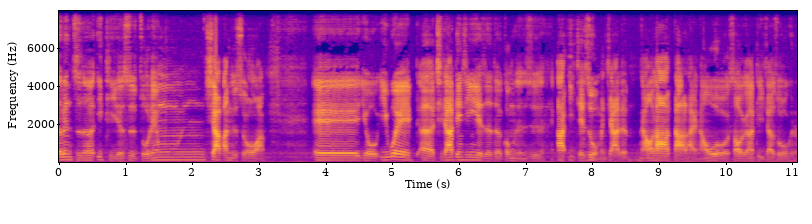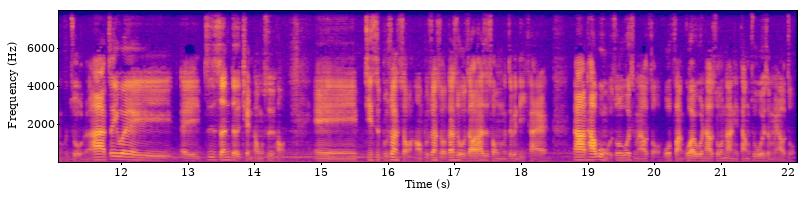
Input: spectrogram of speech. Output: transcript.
这边值得一提的是，昨天下班的时候啊，诶，有一位呃其他电信业者的工程师啊，以前是我们家的，然后他打来，然后我稍微跟他提一下，说我可能不做了啊。这位诶资深的前同事哈，诶其实不算熟哈，不算熟，但是我知道他是从我们这边离开。那他问我说为什么要走？我反过来问他说，那你当初为什么要走？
